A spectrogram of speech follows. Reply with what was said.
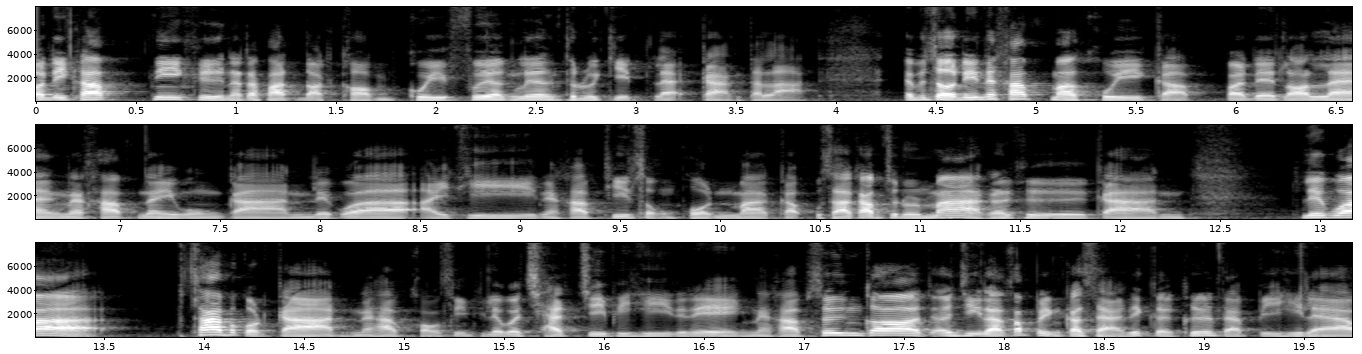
วัสดีครับ นี่คือนัทพัฒน์ .com คุยเฟื่องเรื่องธุรกิจและการตลาด episode นี้นะครับมาคุยกับประเด็นร้อนแรงนะครับในวงการเรียกว่า IT นะครับที่ส่งผลมากับอุตสาหกรรมจำนวนมากก็คือการเรียกว่าสร้างปรากฏการณ์นะครับของสิ่งที่เรียกว่า Chat GPT นั่นเองนะครับซึ่งก็จริงๆแล้วก็เป็นกระแสที่เกิดขึ้นตั้งแต่ปีที่แล้ว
